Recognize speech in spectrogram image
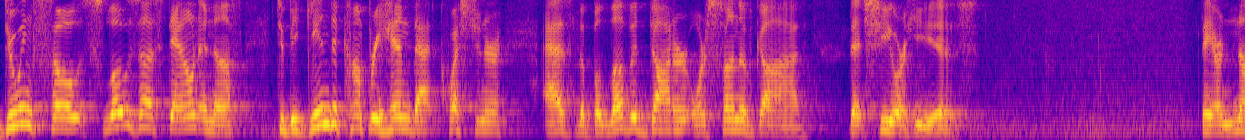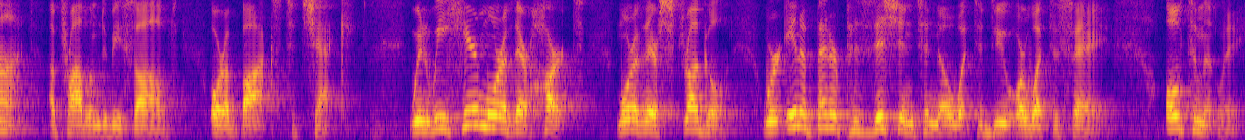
Doing so slows us down enough to begin to comprehend that questioner as the beloved daughter or son of God that she or he is. They are not a problem to be solved or a box to check. When we hear more of their heart, more of their struggle, we're in a better position to know what to do or what to say. Ultimately,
